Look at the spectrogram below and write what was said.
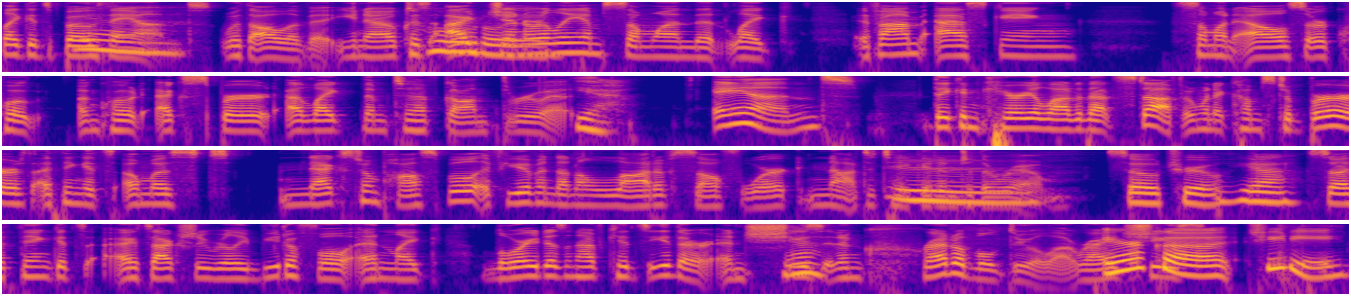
like it's both Yeah. and with all of it you know because i generally am someone that like if i'm asking someone else or quote unquote expert i like them to have gone through it Yeah. and they can carry a lot of that stuff and when it comes to birth i think it's almost next to impossible if you haven't done a lot of self-work not to take it into the Mm. room So true. Yeah. so I think it's it's actually really beautiful. And like Lori doesn't have kids either, and she's an incredible doula, right? Erica Chidi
